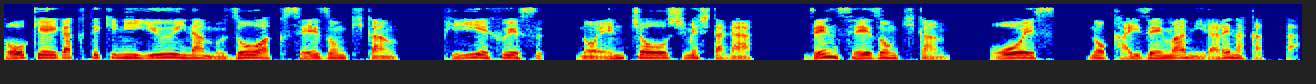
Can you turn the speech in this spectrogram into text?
統計学的に優位な無増悪生存期間 PFS の延長を示したが、全生存期間 OS の改善は見られなかった。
